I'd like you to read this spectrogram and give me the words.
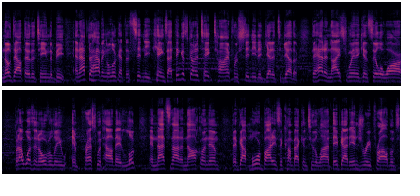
No doubt they're the team to beat. And after having a look at the Sydney Kings, I think it's going to take time for Sydney to get it together. They had a nice win against Illawarra, but I wasn't overly impressed with how they looked, and that's not a knock on them. They've got more bodies to come back into the line. They've got injury problems.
